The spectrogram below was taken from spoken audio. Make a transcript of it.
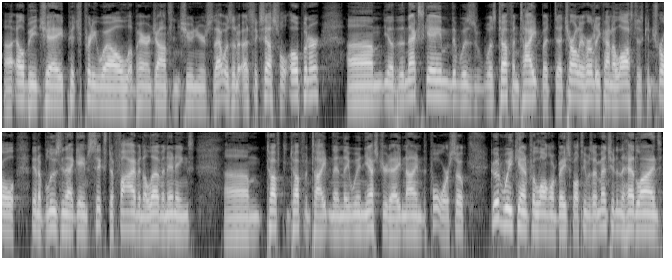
Uh, LBJ pitched pretty well. Baron Johnson Jr. So that was a, a successful opener. Um, you know, the next game that was was tough and tight, but uh, Charlie Hurley kind of lost his control. They Ended up losing that game six to five in eleven innings. Um, tough, tough and tight. And then they win yesterday nine to four. So good weekend for the Longhorn baseball team. As I mentioned in the headlines,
